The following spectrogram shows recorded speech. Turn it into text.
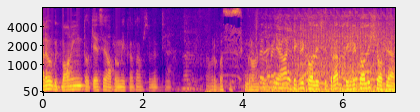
हेलो गुड मॉर्निंग। तो कैसे आप लोग? उम्मीद करता हूँ सब लोग ठीक और बसेस ग्राउंड पे यहाँ डिग्री कॉलेज की तरफ़ डिग्री कॉलेज शोपियान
